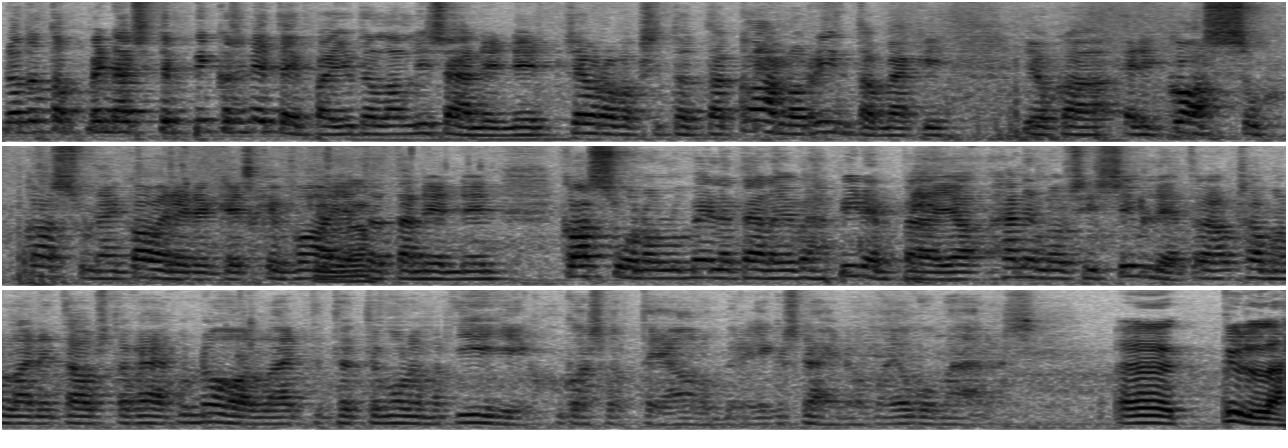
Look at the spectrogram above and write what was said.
No tota, mennään sitten pikkasen eteenpäin, jutellaan lisää, niin, niin seuraavaksi tota, Kaarlo Rintamäki, joka, eli Kassu, Kassu näin kavereiden kesken vaan. Ja, tota, niin, niin, Kassu on ollut meillä täällä jo vähän pidempään ja hänellä on siis silleen samanlainen tausta vähän kuin Noalla, että te olette molemmat JJ kasvattaja alun perin, eikö näin ole vai joku määrässä? Öö, kyllä,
